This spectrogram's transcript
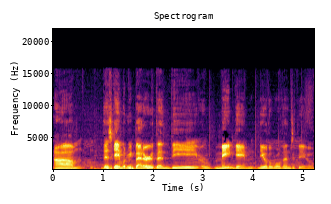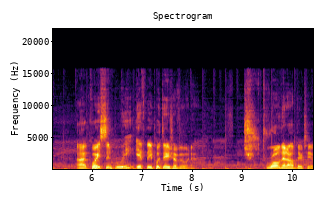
Um, this game would be better than the main game, Neo the World Ends With You. Uh, quite simply, if they put Deja Vu in it. Throwing that out there too.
